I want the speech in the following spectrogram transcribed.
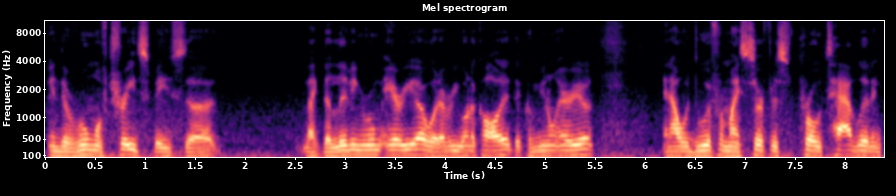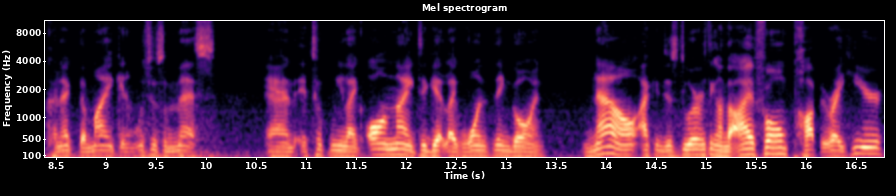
in the room of trade space, uh, like the living room area, whatever you want to call it, the communal area. And I would do it from my Surface Pro tablet and connect the mic, and it was just a mess. And it took me like all night to get like one thing going. Now I can just do everything on the iPhone, pop it right here.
